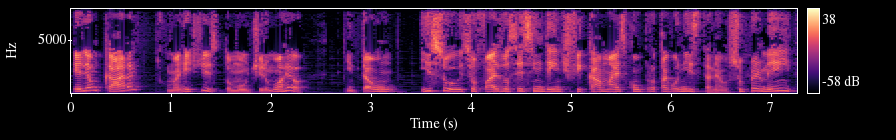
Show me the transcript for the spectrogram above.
ele é um cara, como a gente disse, tomou um tiro e morreu. Então, isso, isso faz você se identificar mais com o protagonista, né? O Superman,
